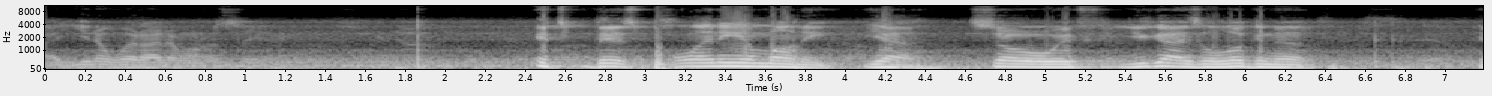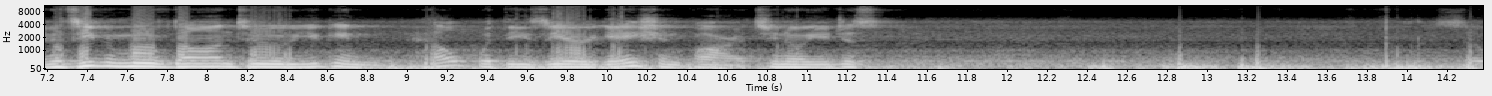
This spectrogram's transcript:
Uh, You know what, I don't want to say that. It's there's plenty of money. Yeah. So if you guys are looking to, and it's even moved on to you can help with these irrigation parts. You know, you just So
